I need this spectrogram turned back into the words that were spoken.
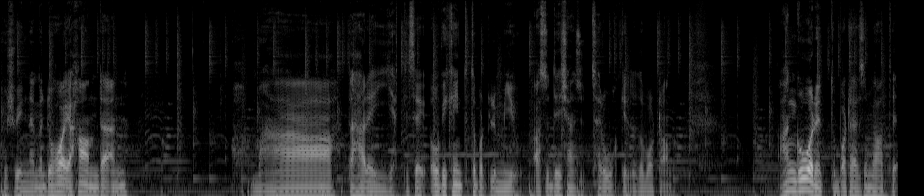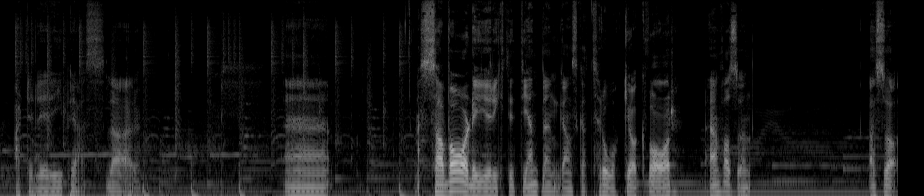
försvinner, men då har jag han den. Ma, det här är jättesegt. Och vi kan inte ta bort Lemieux. Alltså det känns ju tråkigt att ta bort han. Han går inte att ta bort eftersom vi har artilleripjäs där. Eh, Savard är ju riktigt egentligen ganska tråkig att ha kvar. Även fast han Alltså,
